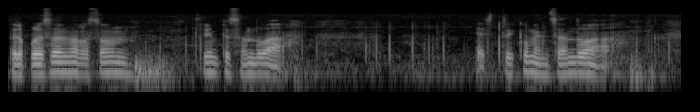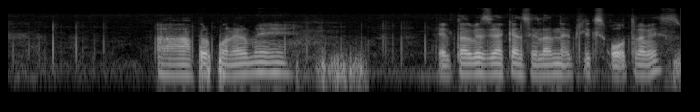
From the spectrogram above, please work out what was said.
pero por esa misma razón estoy empezando a estoy comenzando a a proponerme el tal vez ya cancelar Netflix otra vez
